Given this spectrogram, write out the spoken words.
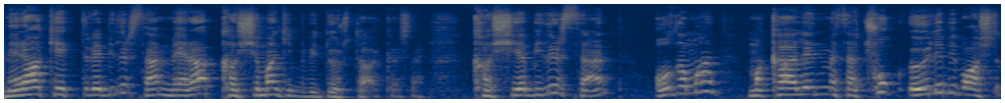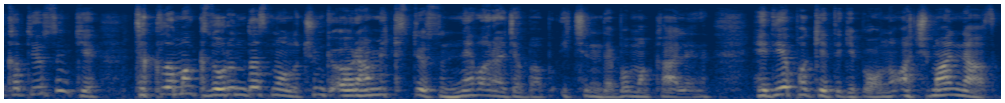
merak ettirebilirsen merak kaşıma gibi bir dürtü arkadaşlar. Kaşıyabilirsen o zaman makalenin mesela çok öyle bir başlık atıyorsun ki tıklamak zorundasın onu. Çünkü öğrenmek istiyorsun. Ne var acaba bu içinde bu makalenin? Hediye paketi gibi onu açman lazım.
